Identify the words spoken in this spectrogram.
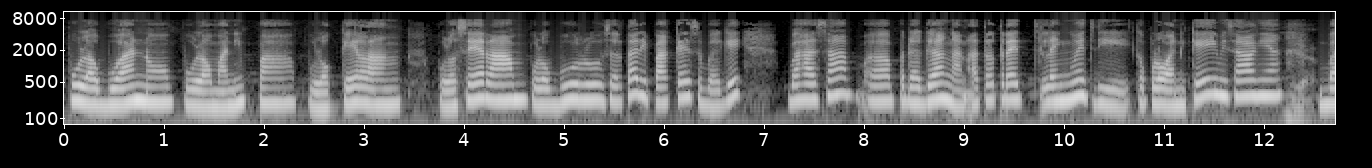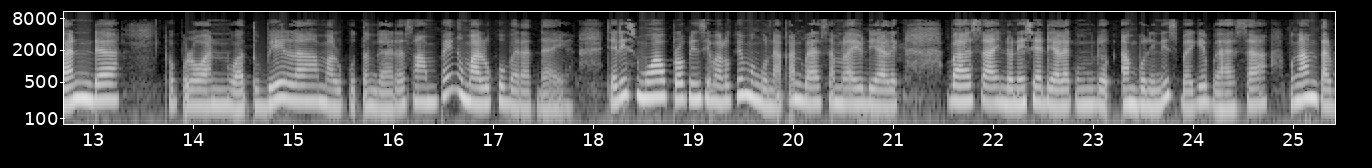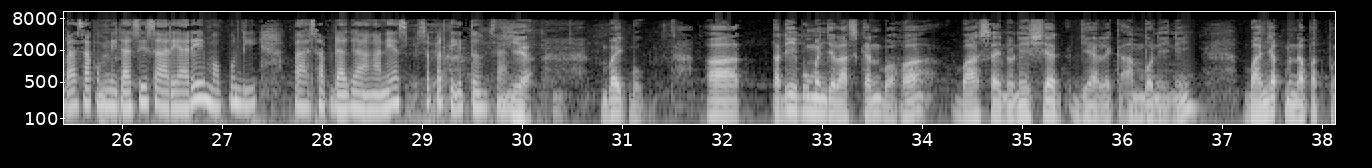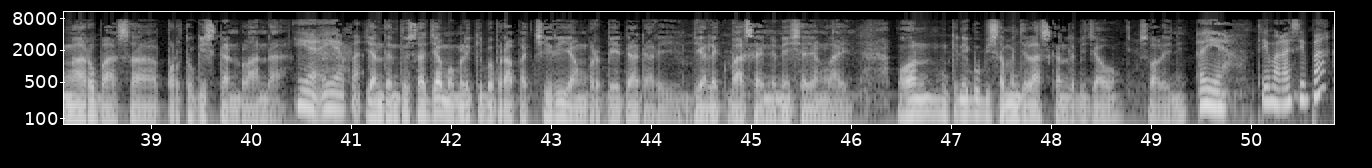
Pulau Buano, Pulau Manipa, Pulau Kelang, Pulau Seram, Pulau Buru serta dipakai sebagai bahasa uh, perdagangan atau trade language di Kepulauan K misalnya, yeah. Banda, Kepulauan Watu Bela, Maluku Tenggara sampai ke Maluku Barat Daya. Jadi semua provinsi Maluku menggunakan bahasa Melayu dialek bahasa Indonesia dialek Ambon ini sebagai bahasa pengantar bahasa komunikasi sehari-hari maupun di bahasa perdagangan ya seperti itu misalnya. Iya. Baik, Bu. Uh, tadi Ibu menjelaskan bahwa bahasa Indonesia dialek Ambon ini banyak mendapat pengaruh bahasa Portugis dan Belanda. Iya, iya Pak. Yang tentu saja memiliki beberapa ciri yang berbeda dari dialek bahasa Indonesia yang lain. Mohon mungkin Ibu bisa menjelaskan lebih jauh soal ini. Oh iya, terima kasih Pak.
